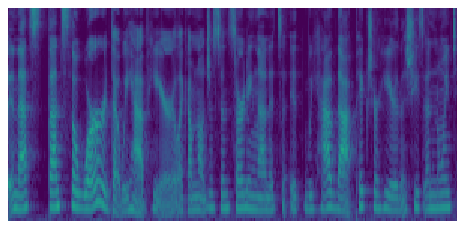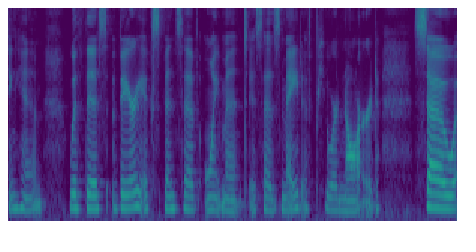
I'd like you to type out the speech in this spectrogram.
and that's that's the word that we have here. Like i'm not just inserting that. It's it, we have that picture here that she's anointing him with this very expensive ointment. It says made of pure nard. So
